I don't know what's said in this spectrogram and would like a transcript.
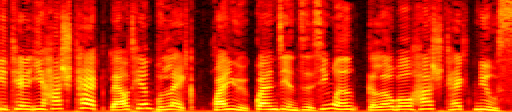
一天一 hashtag 聊天不累，寰宇关键字新闻 global hashtag news。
